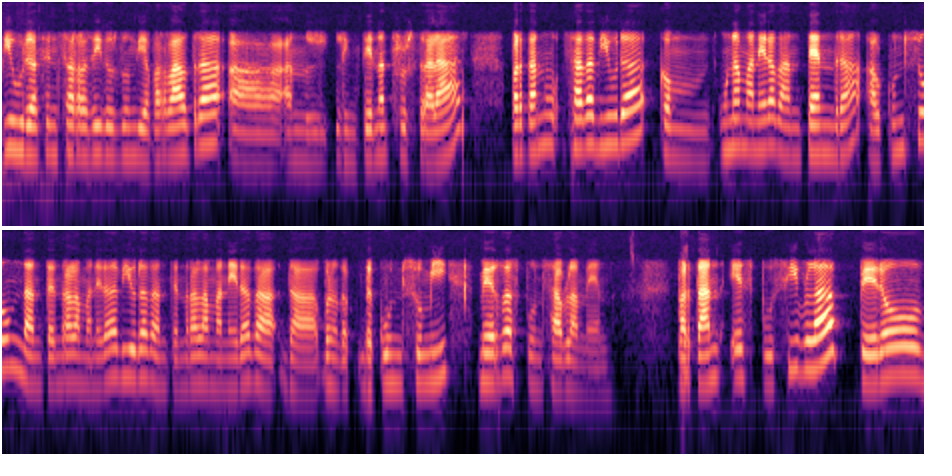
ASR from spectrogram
viure sense residus d'un dia per l'altre, eh, en l'intent et frustraràs. Per tant, s'ha de viure com una manera d'entendre el consum, d'entendre la manera de viure, d'entendre la manera de, de, bueno, de, de consumir més responsablement. Per tant, és possible, però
